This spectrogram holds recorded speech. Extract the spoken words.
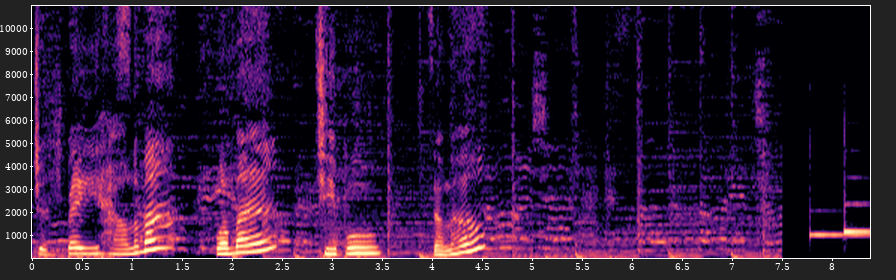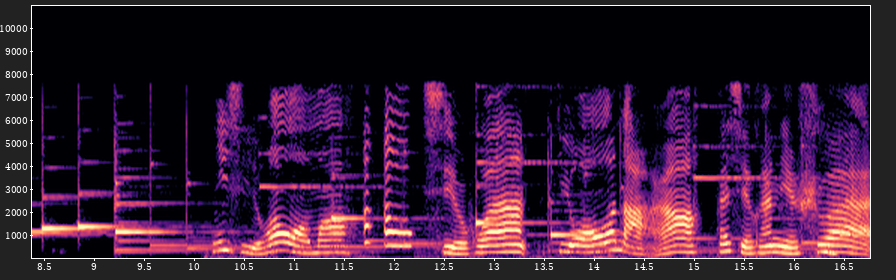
准备好了吗？我们起步走喽！你喜欢我吗？喜欢。喜欢我哪儿啊？还喜欢你帅。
